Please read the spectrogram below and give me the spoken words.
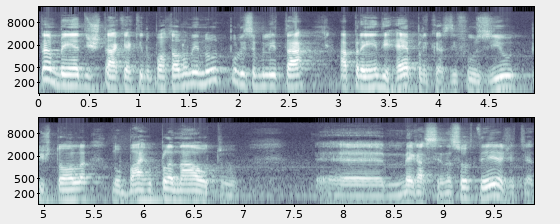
Também é destaque aqui no Portal no Minuto: Polícia Militar apreende réplicas de fuzil pistola no bairro Planalto. É, Mega Sena sorteio, a gente já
